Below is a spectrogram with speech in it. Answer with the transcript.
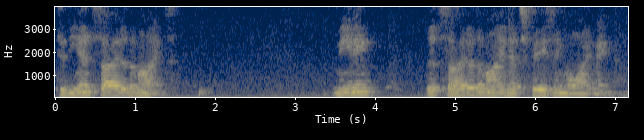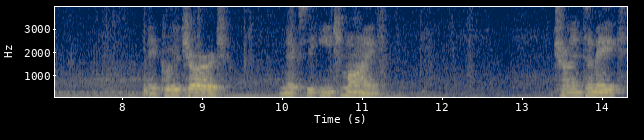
to the inside of the mines, meaning the side of the mine that's facing the line main. And they put a charge next to each mine trying to make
